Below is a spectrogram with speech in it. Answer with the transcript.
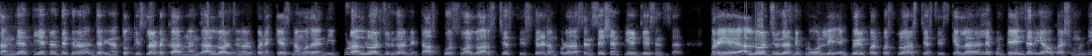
సంధ్య థియేటర్ దగ్గర జరిగిన తొక్కిసలాట కారణంగా అల్లు అర్జున్ గారి పైన కేసు నమోదైంది. ఇప్పుడు అల్లు అర్జున్ గారిని టాస్క్ ఫోర్స్ వాళ్ళు అరెస్ట్ చేసి తీసుకెళ్ళడం కూడా సెన్సేషన్ క్రియేట్ చేసింది సార్. మరి అల్లు అర్జున్ గారిని ఇప్పుడు ఓన్లీ ఎంక్వైరీ పర్పస్లో అరెస్ట్ చేసి తీసుకెళ్ళారా? లేకుంటే ఏం జరిగే అవకాశం ఉంది?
